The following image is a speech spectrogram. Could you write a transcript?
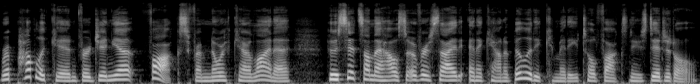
Republican Virginia Foxx from North Carolina, who sits on the House Oversight and Accountability Committee, told Fox News Digital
